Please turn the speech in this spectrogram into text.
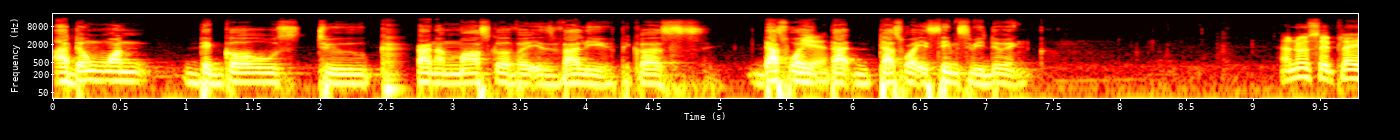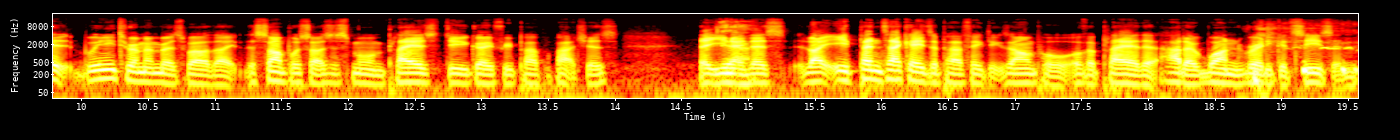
I don't want the goals to kind of mask over his value because that's what Yeah. that that's what it seems to be doing. And also, play. We need to remember as well, like the sample size is small, and players do go through purple patches. That you Yeah. know, there's like Benteke is a perfect example of a player that had a one really good season,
